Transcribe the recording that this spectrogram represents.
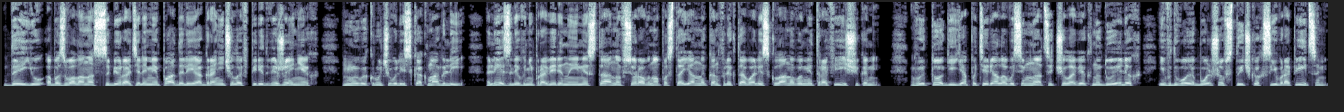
Дэйю обозвала нас собирателями падали и ограничила в передвижениях. Мы выкручивались как могли, лезли в непроверенные места, но все равно постоянно конфликтовали с клановыми трофейщиками. В итоге я потеряла 18 человек на дуэлях и вдвое больше в стычках с европейцами.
